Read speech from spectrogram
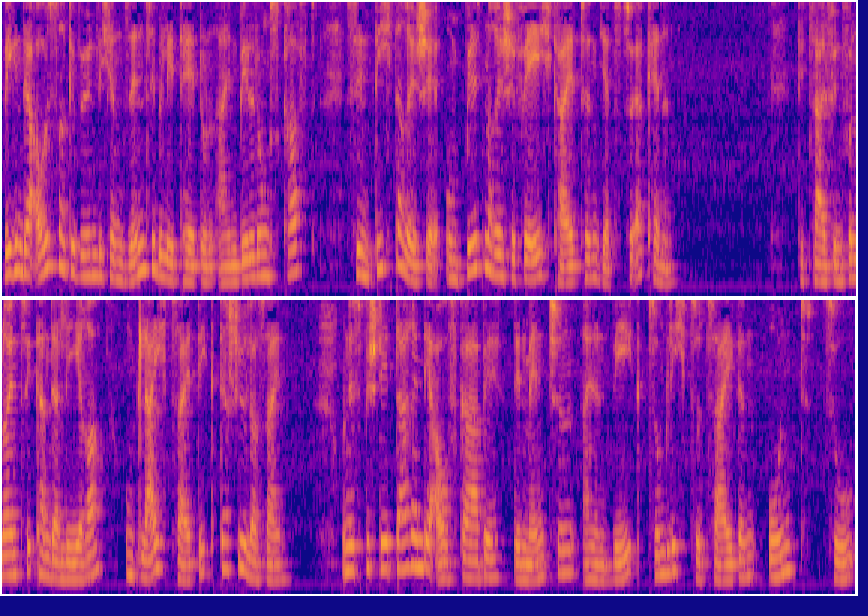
Wegen der außergewöhnlichen Sensibilität und Einbildungskraft sind dichterische und bildnerische Fähigkeiten jetzt zu erkennen. Die Zahl 95 kann der Lehrer und gleichzeitig der Schüler sein. Und es besteht darin die Aufgabe, den Menschen einen Weg zum Licht zu zeigen und zu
